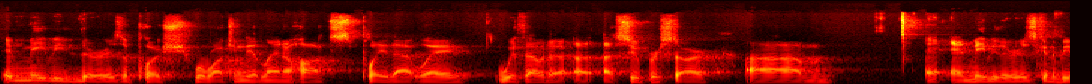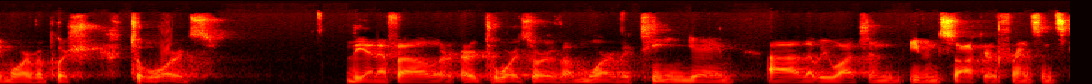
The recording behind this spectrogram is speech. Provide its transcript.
and maybe there is a push. We're watching the Atlanta Hawks play that way without a, a, a superstar, um, and maybe there is going to be more of a push towards the NFL or, or towards sort of a more of a team game uh, that we watch, and even soccer, for instance.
